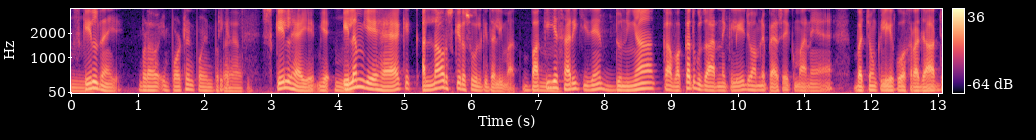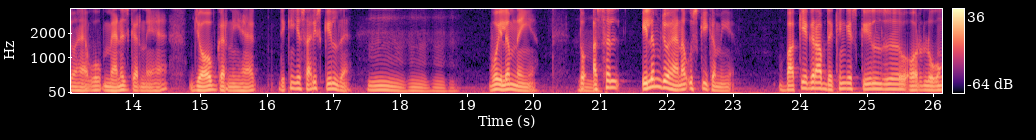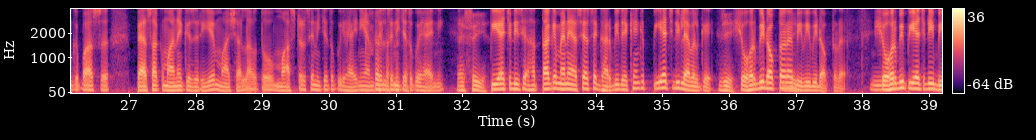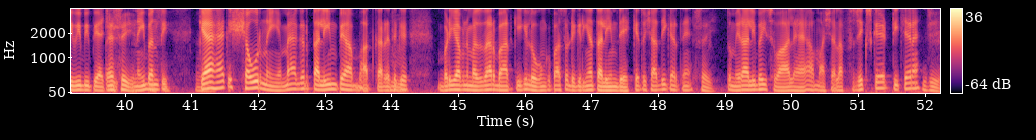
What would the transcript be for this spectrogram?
اسکلز ہیں یہ۔ بڑا امپورٹنٹ پوائنٹ بتایا آپ نے۔ اسکل ہے یہ یہ علم یہ ہے کہ اللہ اور اس کے رسول کی تعلیمات۔ باقی یہ ساری چیزیں دنیا کا وقت گزارنے کے لیے جو ہم نے پیسے کمانے ہیں بچوں کے لیے کوئی اخراجات جو ہیں وہ مینج کرنے ہیں جاب کرنی ہے دیکھیں یہ ساری اسکلز ہیں۔ وہ علم نہیں ہے۔ تو اصل علم جو ہے نا اس کی کمی ہے۔ باقی اگر آپ دیکھیں گے اسکلز اور لوگوں کے پاس پیسہ کمانے کے ذریعے ماشاء اللہ تو ماسٹر سے نیچے تو کوئی ہے نہیں ایم فل سے نیچے تو کوئی ہے نہیں۔ ایسے ہی پی ایچ ڈی سے حتیٰ کہ میں نے ایسے ایسے گھر بھی دیکھے ہیں کہ پی ایچ ڈی لیول کے جی۔ شوہر بھی ڈاکٹر ہے بیوی بھی ڈاکٹر ہے۔ شوہر بھی پی ایچ ڈی بیوی بھی پی ایچ ڈی ہی نہیں بنتی۔ کیا ہے کہ شعور نہیں ہے۔ میں اگر تعلیم پہ آپ بات کر رہے تھے کہ بڑی آپ نے مزیدار بات کی کہ لوگوں کے پاس تو ڈگریاں تعلیم دیکھ کے تو شادی کرتے ہیں۔ تو میرا علی بھائی سوال ہے آپ ماشاء اللہ فزکس کے ٹیچر ہیں۔ جی۔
